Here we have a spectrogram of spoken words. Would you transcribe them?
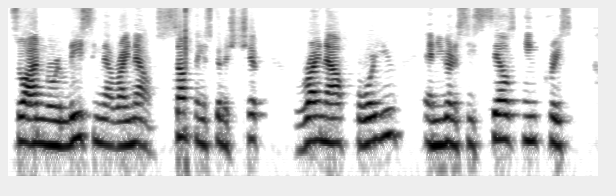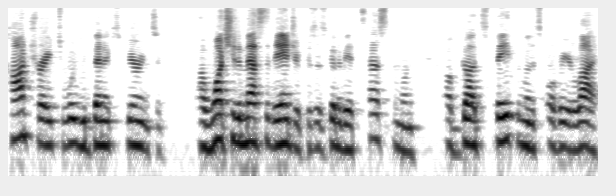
So I'm releasing that right now. Something is going to shift right now for you and you're going to see sales increase contrary to what you've been experiencing. I want you to message Andrew because it's going to be a testimony of God's faithfulness over your life.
